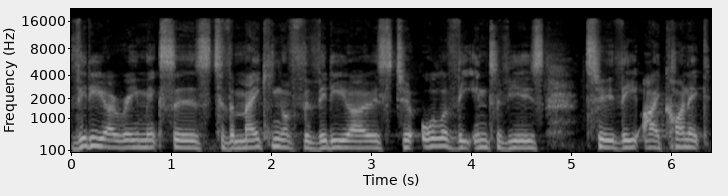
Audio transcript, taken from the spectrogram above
video remixes to the making of the videos to all of the interviews to the iconic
